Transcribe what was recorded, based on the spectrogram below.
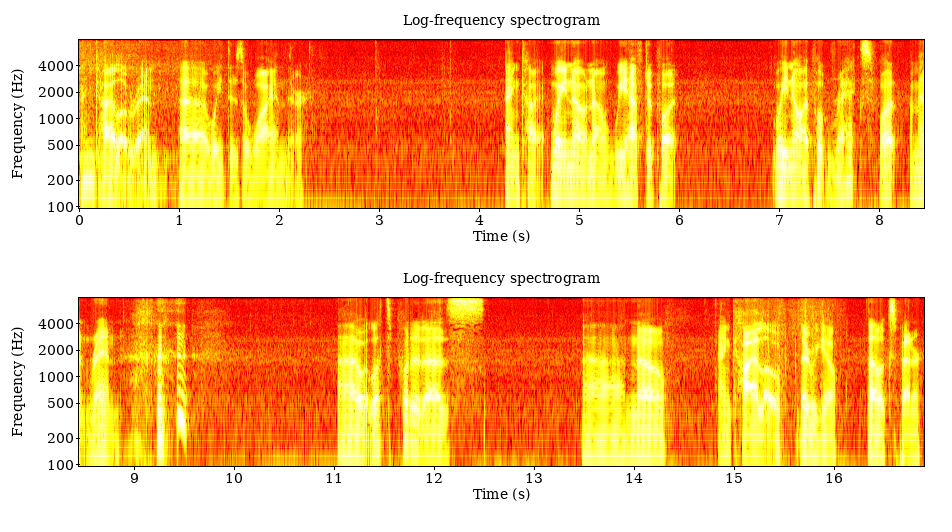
Ankylo Ren. Uh, wait, there's a Y in there. Anky. Wait, no, no. We have to put. Wait, no, I put Rex. What? I meant Ren. uh, let's put it as. Uh, no. Ankylo. There we go. That looks better.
